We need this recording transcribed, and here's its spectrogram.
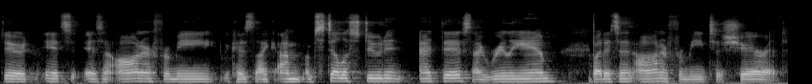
Dude, it's it's an honor for me because like I'm I'm still a student at this. I really am, but it's an honor for me to share it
